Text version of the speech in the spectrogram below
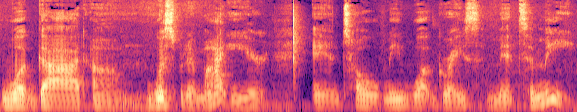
what God um, whispered in my ear and told me what grace meant to me.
